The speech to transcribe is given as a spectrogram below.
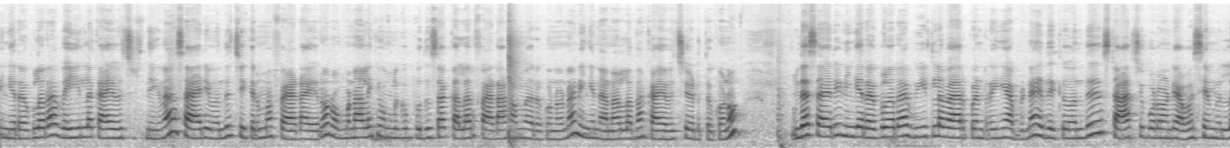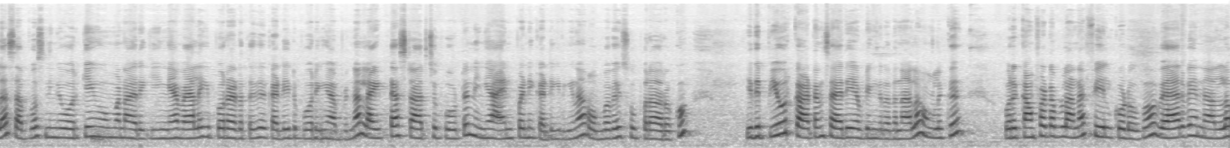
நீங்கள் ரெகுலராக வெயிலில் காய வச்சுருந்தீங்கன்னா சாரி வந்து சீக்கிரமாக ஃபேட் ஆயிரும். ரொம்ப நாளைக்கு உங்களுக்கு புதுசாக கலர் ஃபேட் ஆகாமல் இருக்கணும்னா நீங்கள் நன்னலில் தான் காய வச்சு எடுத்துக்கணும். இந்த சாரி நீங்கள் ரெகுலராக வீட்டில் வேர் பண்ணுறீங்க அப்படின்னா இதுக்கு வந்து ஸ்டார்ச் போட வேண்டிய அவசியம் இல்லை. சப்போஸ் நீங்கள் ஒர்க்கிங் உமனாக இருக்கீங்க வேலைக்கு போகிற இடத்துக்கு கட்டிட்டு போகிறீங்க அப்படின்னா லைட்டாக ஸ்டார்ச் போட்டு நீங்கள் அயன் பண்ணி கட்டிக்கிட்டிங்கன்னா ரொம்பவே சூப்பராக இருக்கும். இது பியூர் காட்டன் சாரீ அப்படிங்கிறதுனால உங்களுக்கு ஒரு கம்ஃபர்டபுளான ஃபீல் கொடுக்கும். வேர்வே நல்லா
